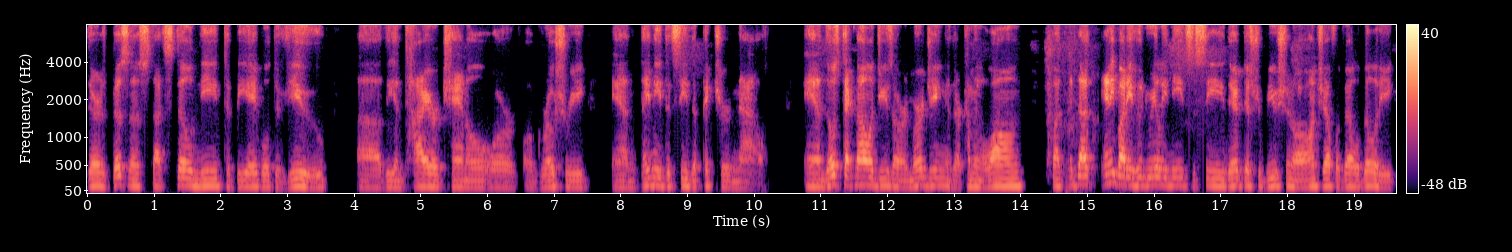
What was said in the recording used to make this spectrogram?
there's business that still need to be able to view uh, the entire channel or or grocery, and they need to see the picture now. And those technologies are emerging and they're coming along. but does, anybody who really needs to see their distribution or on-shelf availability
